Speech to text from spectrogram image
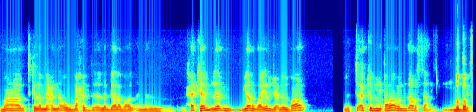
ما تكلمنا عنه أو ما حد لقى له بال أن الحكم لم يرضى يرجع للفار للتأكد من قرار الانذار الثاني. بالضبط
